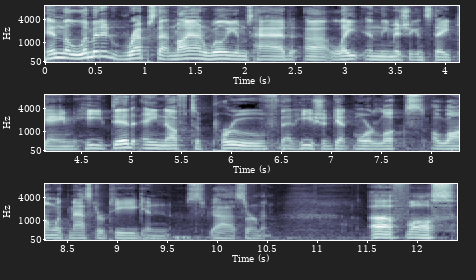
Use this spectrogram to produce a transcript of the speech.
In the limited reps that Miyan Williams had uh, late in the Michigan State game, he did enough to prove that he should get more looks along with Master Teague and uh, Sermon. Uh, false.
